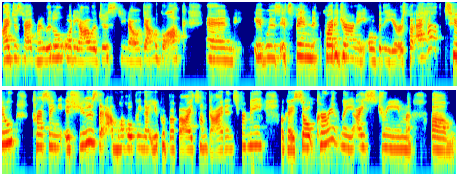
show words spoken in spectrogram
I just had my little audiologist, you know, down the block. And it was, it's been quite a journey over the years. But I have two pressing issues that I'm hoping that you could provide some guidance for me. Okay, so currently I stream um,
